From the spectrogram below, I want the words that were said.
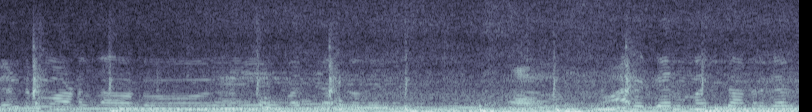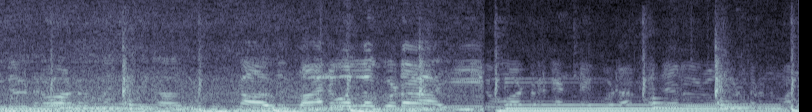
మిల్టర్ వాటర్ తాగడం ఈ మధ్య మంచిది అంటారు కానీ మిల్టర్ వాటర్ మంచిది కాదు. కాదు. దానివల్ల కూడా ఈ వాటర్ కంటే కూడా మినరల్ వాటర్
